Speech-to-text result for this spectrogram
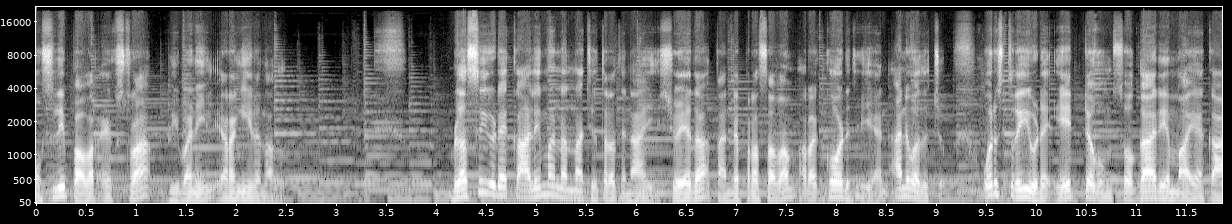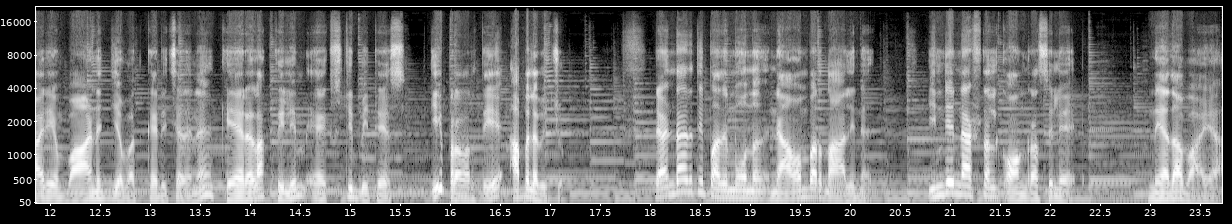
മുസ്ലിം പവർ എക്സ്ട്രാ വിപണിയിൽ ഇറങ്ങിയിരുന്നത്. ബ്ലസ്സിയുടെ കളിമൺ എന്ന ചിത്രത്തിനായി ശ്വേത തന്റെ പ്രസവം റെക്കോർഡ് ചെയ്യാൻ അനുവദിച്ചു. ഒരു സ്ത്രീയുടെ ഏറ്റവും സ്വകാര്യമായ കാര്യം വാണിജ്യവത്കരിച്ചതിന് കേരള ഫിലിം എക്സിബിറ്റേഴ്സ് ഈ പ്രവൃത്തിയെ അപലപിച്ചു. രണ്ടായിരത്തി പതിമൂന്ന് നവംബർ നാലിന് ഇന്ത്യൻ നാഷണൽ കോൺഗ്രസിലെ നേതാവായ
